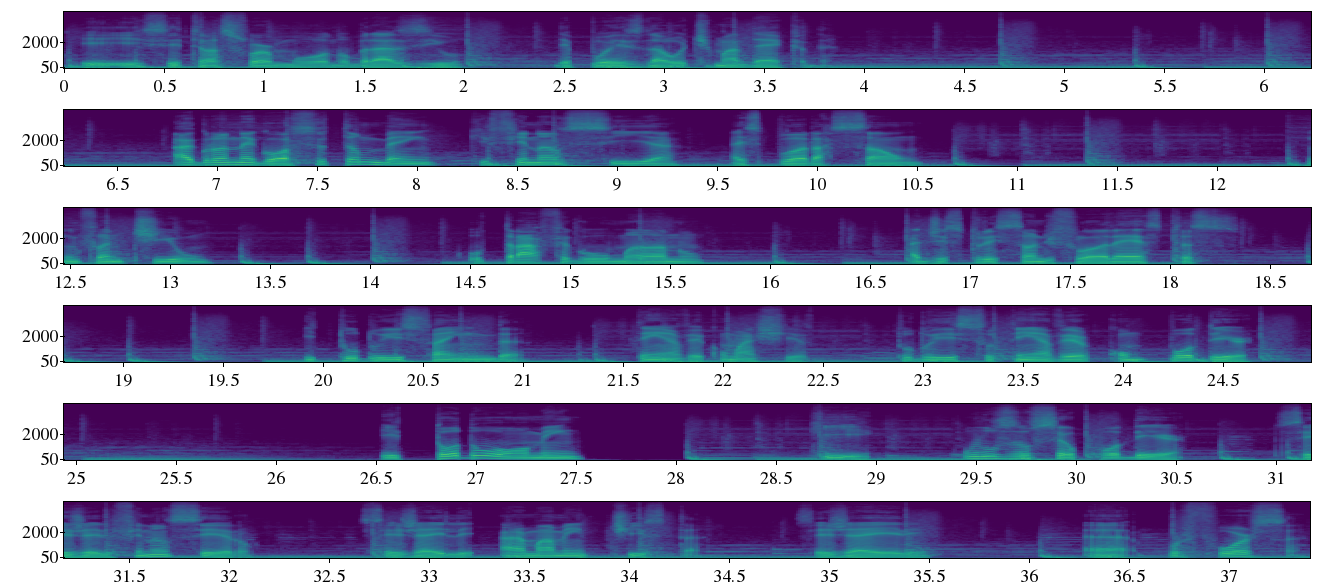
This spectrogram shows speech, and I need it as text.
e, se transformou no Brasil depois da última década. Agronegócio também que financia a exploração infantil, o tráfego humano, a destruição de florestas. E tudo isso ainda tem a ver com machismo. Tudo isso tem a ver com poder. E todo homem que usa o seu poder, seja ele financeiro, seja ele armamentista, seja ele é, por força,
